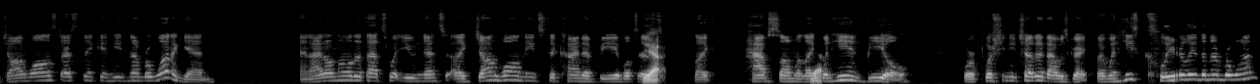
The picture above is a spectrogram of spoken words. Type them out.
John Wall starts thinking he's number one again and I don't know that that's what you necessarily like. John Wall needs to kind of be able to yeah. like have someone like yeah. when he and Beal were pushing each other, that was great. But when he's clearly the number one,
